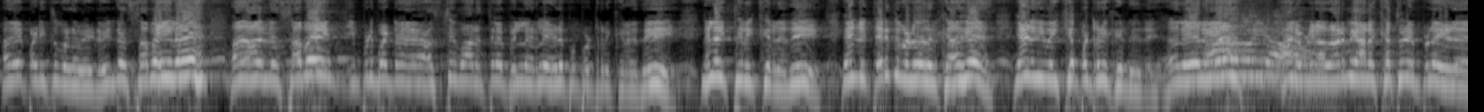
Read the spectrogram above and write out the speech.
அதை படித்துக் கொள்ள வேண்டும். இந்த சபையில அதாவது இந்த சபை இப்படிப்பட்ட அஸ்திவாரத்தில் பில்லர்ல எழுப்பப்பட்டிருக்கிறது நிலைத்திருக்கிறது என்று தெரிந்து கொள்வதற்காக எழுதி வைக்கப்பட்டிருக்கிறது அருமையான கத்துணை பிள்ளைகளே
